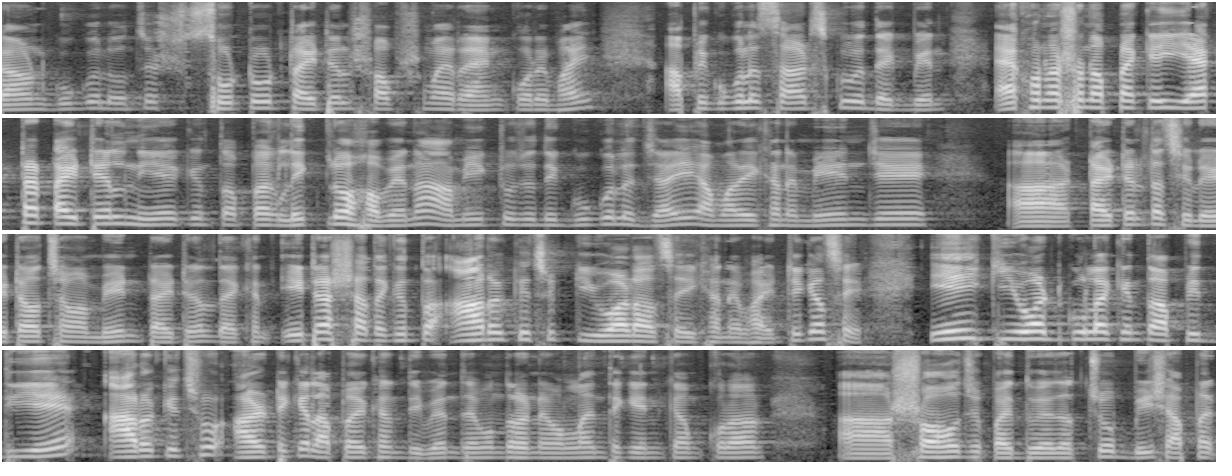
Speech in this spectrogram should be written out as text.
কারণ গুগল হচ্ছে ছোট টাইটেল সবসময় র্যাঙ্ক করে ভাই। আপনি গুগলে সার্চ করে দেখবেন। এখন আসুন আপনাকে এই একটা টাইটেল নিয়ে কিন্তু আপনার লিখলেও হবে না। আমি একটু যদি গুগলে যাই, আমার এখানে মেন যে টাইটেলটা ছিল, এটা হচ্ছে আমার মেন টাইটেল দেখেন, এটার সাথে কিন্তু আরও কিছু কিওয়ার্ড আছে এখানে ভাই, ঠিক আছে? এই কিওয়ার্ডগুলো কিন্তু আপনি দিয়ে আরও কিছু আর্টিকেল আপনার এখানে দিবেন, যেমন ধরেন অনলাইন থেকে ইনকাম করার সহজ উপায় দু হাজার চব্বিশ, আপনার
